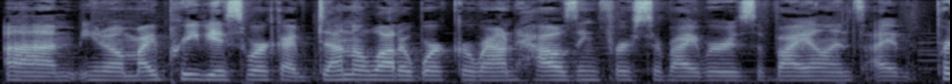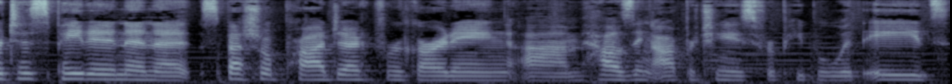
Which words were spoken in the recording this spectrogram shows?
Um, you know, my previous work, I've done a lot of work around housing for survivors of violence. I've participated in a special project regarding um, housing opportunities for people with AIDS.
